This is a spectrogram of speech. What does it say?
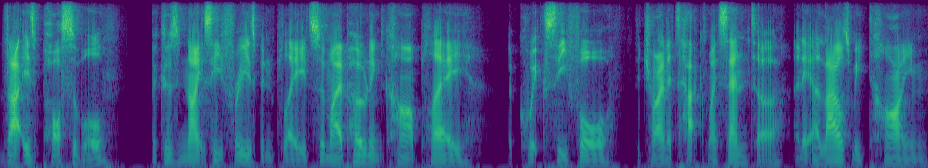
that is possible because knight c3 has been played, so my opponent can't play a quick c4 to try and attack my center, and it allows me time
